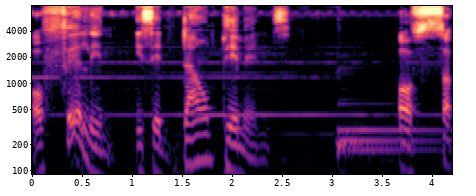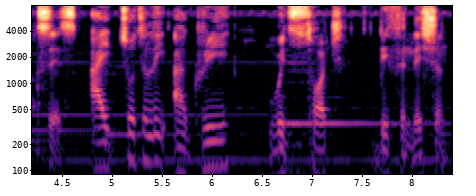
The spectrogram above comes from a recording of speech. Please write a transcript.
or failing is a down payment of success. I totally agree with such definition.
